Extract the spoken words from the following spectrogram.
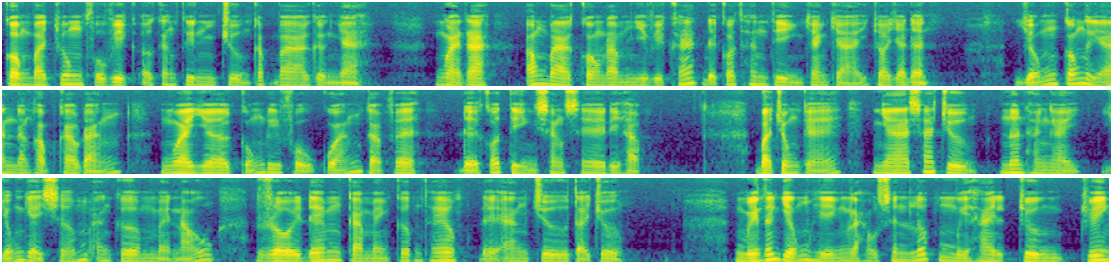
còn bà Trung phụ việc ở căng tin trường cấp 3 gần nhà. Ngoài ra, ông bà còn làm nhiều việc khác để có thêm tiền trang trải cho gia đình. Dũng có người anh đang học cao đẳng, ngoài giờ cũng đi phụ quán cà phê để có tiền xăng xe đi học. Bà Trung kể, nhà xa trường nên hàng ngày Dũng dậy sớm ăn cơm mẹ nấu, rồi đem cả mèn cơm theo để ăn trưa tại trường. Nguyễn Tấn Dũng hiện là học sinh lớp 12 trường chuyên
